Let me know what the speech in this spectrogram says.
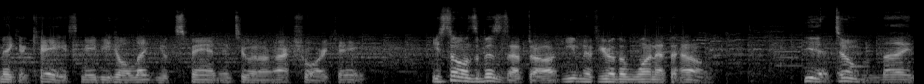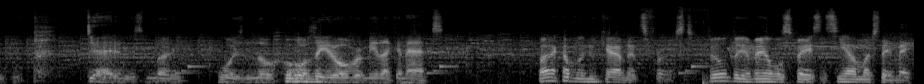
make a case, maybe he'll let you expand into an actual arcade. He still owns the business after all, even if you're the one at the helm. Yeah, don't remind me. Dad and his money was holding it over me like an axe. Buy a couple of new cabinets first. Fill the available space and see how much they make.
